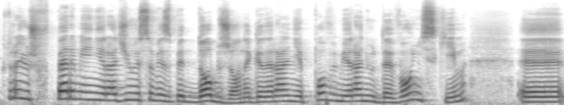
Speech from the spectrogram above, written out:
które już w Permie nie radziły sobie zbyt dobrze. One generalnie po wymieraniu dewońskim e,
